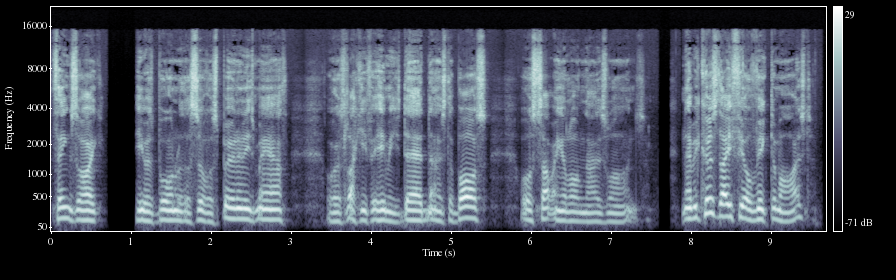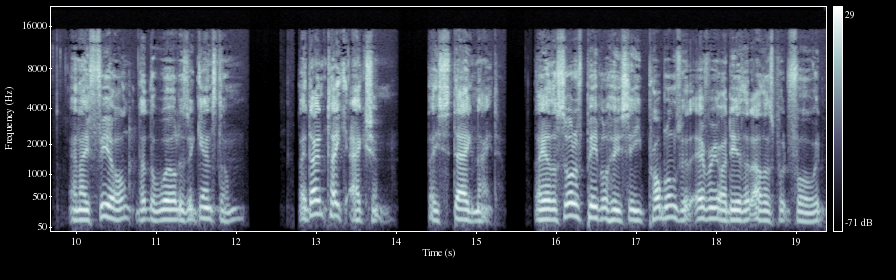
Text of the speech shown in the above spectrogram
Things like he was born with a silver spoon in his mouth, or it's lucky for him his dad knows the boss, or something along those lines. Now, because they feel victimised and they feel that the world is against them, they don't take action, they stagnate. They are the sort of people who see problems with every idea that others put forward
